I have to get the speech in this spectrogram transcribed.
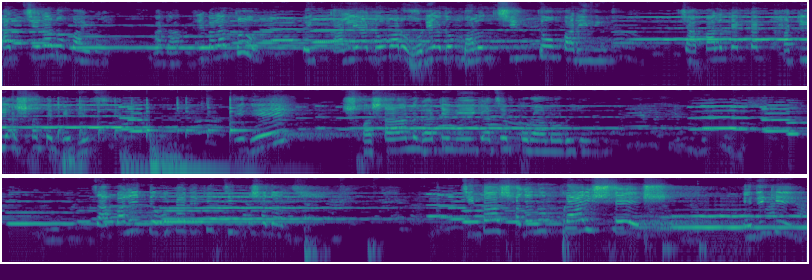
আর চেনার উপায় নয় আর রাত্রেবেলা তো ওই কালিয়াডোম আর হরিয়াডোম ভালো চিনতেও পারিনি। চাপালকে একটা খাটিয়ার সাথে বেঁধেছে বেঁধে শ্মশান ঘাটে নিয়ে গেছে পোড়ানোর জন্য। চাপালের দেহটা রেখে চিতা সাজাচ্ছে। চিতা সাজানো প্রায় শেষ। এদিকে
